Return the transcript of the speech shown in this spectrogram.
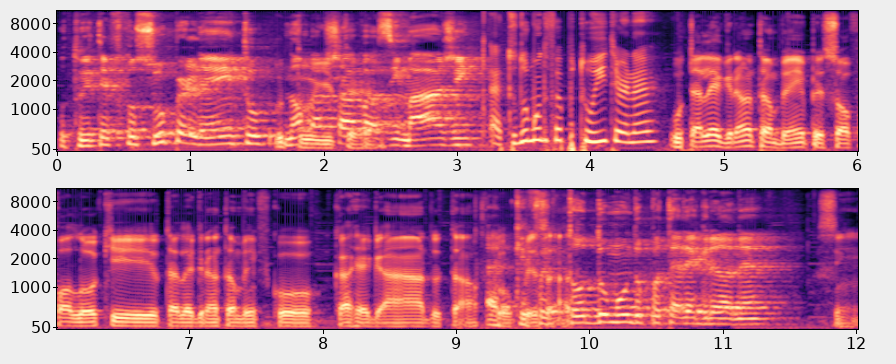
O Twitter ficou super lento, O não Twitter, baixava é. as imagens. É, todo mundo foi pro Twitter, né? O Telegram também, o pessoal falou que o Telegram também ficou carregado e tal. É, Ficou porque pesado. foi todo mundo pro Telegram, né? Sim.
